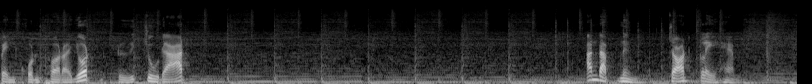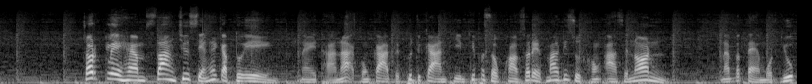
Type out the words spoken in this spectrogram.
เป็นคนทรยศหรือจูดาสอันดับ 1 จอร์ดเกรแฮม จอร์ดเกรแฮมสร้างชื่อเสียงให้กับตัวเอง ในฐานะของการเป็นผู้จัดการทีมที่ประสบความสำเร็จมากที่สุดของอาร์เซนอลนับตั้งแต่หมดยุค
